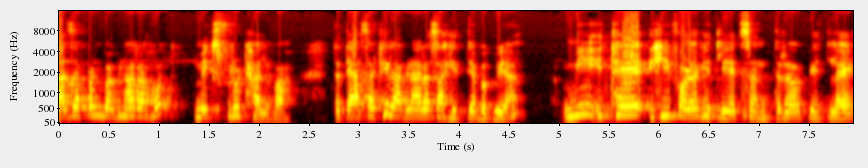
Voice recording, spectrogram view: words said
आज आपण बघणार आहोत मिक्स फ्रूट हलवा. तर त्यासाठी लागणारं साहित्य बघूया. मी इथे ही फळं घेतली आहेत संत्र घेतलंय.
